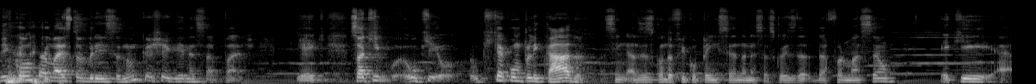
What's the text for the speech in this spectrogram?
Me conta mais sobre isso. Eu nunca cheguei nessa parte. E aí, só que o que, o que é complicado, assim, às vezes quando eu fico pensando nessas coisas da, da formação, é que é,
